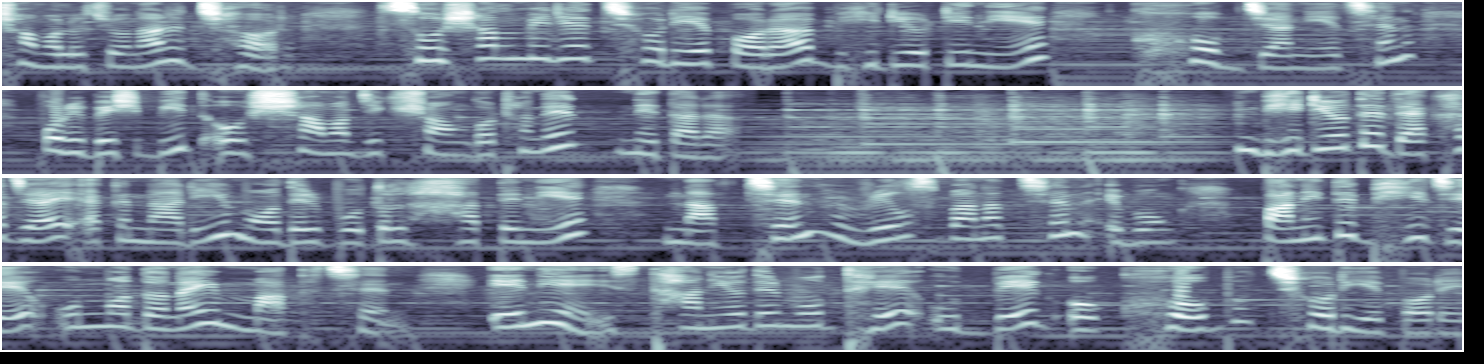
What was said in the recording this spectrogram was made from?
সমালোচনার ঝড়। সোশ্যাল মিডিয়ায় ছড়িয়ে পড়া ভিডিওটি নিয়ে ক্ষোভ জানিয়েছেন পরিবেশবিদ ও সামাজিক সংগঠনের নেতারা। ভিডিওতে দেখা যায়, এক নারী মদের বোতল হাতে নিয়ে নাচছেন, রিলস বানাচ্ছেন এবং পানিতে ভিজে উন্মাদনায় মাতছেন। এ নিয়ে স্থানীয়দের মধ্যে উদ্বেগ ও ক্ষোভ ছড়িয়ে পড়ে।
